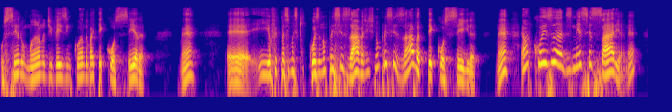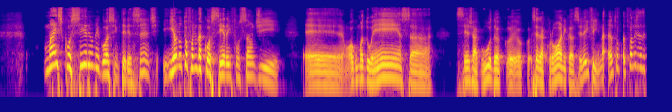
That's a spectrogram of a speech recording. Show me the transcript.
o ser humano de vez em quando vai ter coceira. Né? É, e eu fico pensando, mas que coisa, não precisava, a gente não precisava ter coceira. Né? É uma coisa desnecessária. Né? Mas coceira é um negócio interessante, e eu não estou falando da coceira em função de é, alguma doença, seja aguda, seja crônica, seja, enfim, eu estou falando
